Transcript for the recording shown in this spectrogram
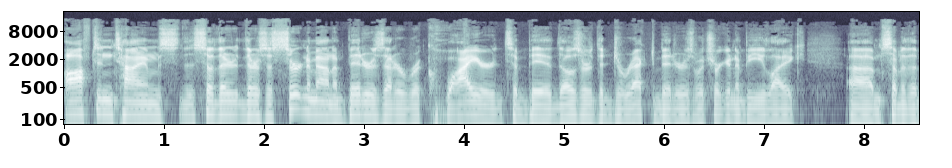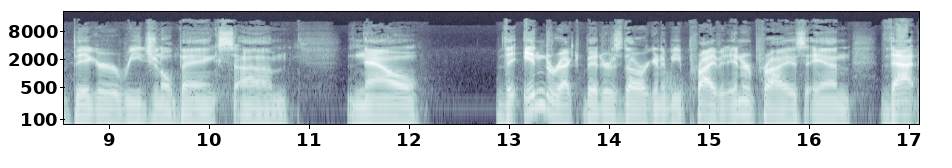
oftentimes, so there there's a certain amount of bidders that are required to bid. Those are the direct bidders, which are going to be like um, some of the bigger regional banks. Um, now, the indirect bidders though are going to be private enterprise and that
